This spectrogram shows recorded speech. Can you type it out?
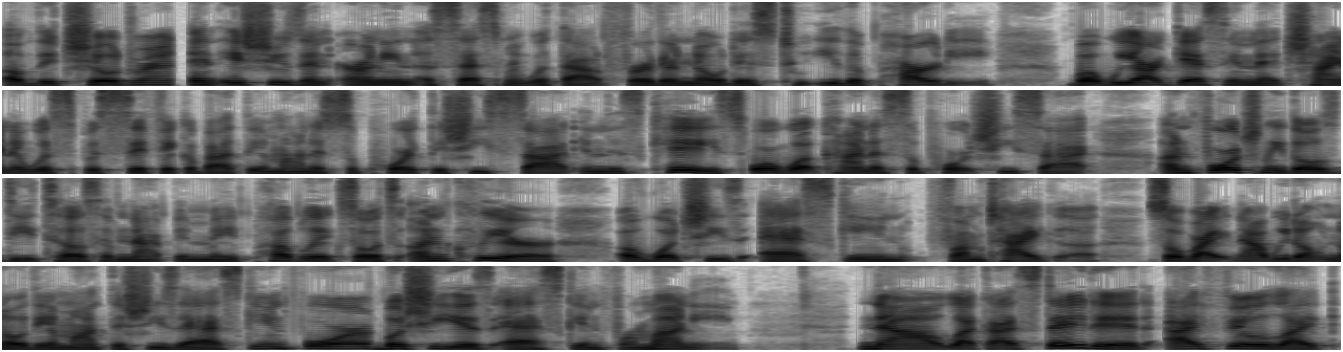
of the children and issues an earning assessment without further notice to either party. But we are guessing that Chyna was specific about the amount of support that she sought in this case or what kind of support she sought. Unfortunately, those details have not been made public, so it's unclear of what she's asking from Tyga. So right now we don't know the amount that she's asking for, but she is asking for money. Now, like I stated, I feel like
